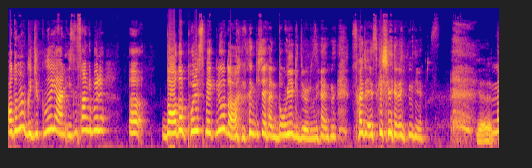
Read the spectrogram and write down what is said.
Adamın gıcıklığı yani. izin sanki böyle e, dağda polis bekliyor da sanki şey hani doğuya gidiyoruz yani. Sadece Eskişehir'e gidiyoruz. Ya evet Neyse.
